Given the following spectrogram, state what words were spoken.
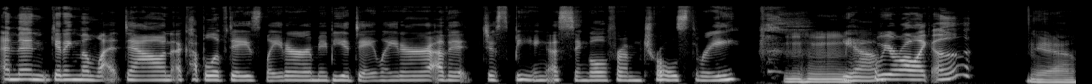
And then getting the letdown a couple of days later, maybe a day later, of it just being a single from Trolls 3. Mm-hmm. yeah. We were all like, uh, Yeah.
